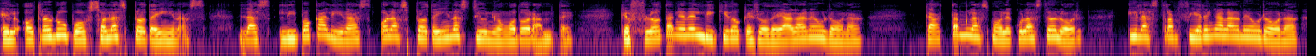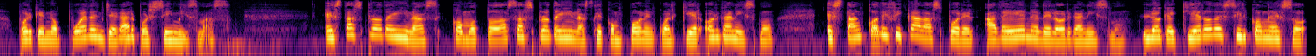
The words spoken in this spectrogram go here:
El otro grupo son las proteínas, las lipocalinas o las proteínas de unión odorante, que flotan en el líquido que rodea a la neurona, captan las moléculas de olor y las transfieren a la neurona porque no pueden llegar por sí mismas. Estas proteínas, como todas las proteínas que componen cualquier organismo, están codificadas por el ADN del organismo. Lo que quiero decir con eso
